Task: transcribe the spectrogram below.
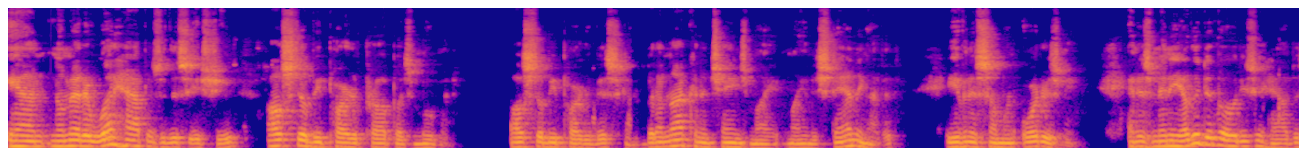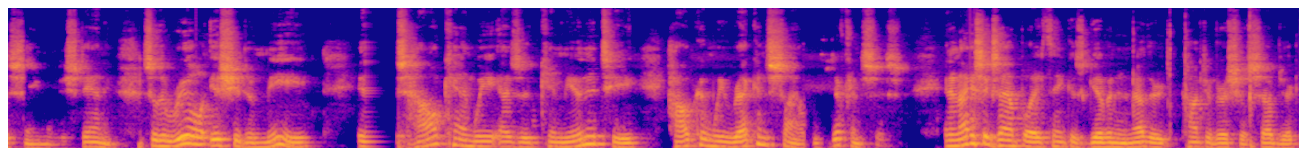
And no matter what happens with this issue, I'll still be part of Prabhupada's movement. I'll still be part of ISKCON. But I'm not going to change my, my understanding of it, even if someone orders me. And as many other devotees who have the same understanding. So the real issue to me is how can we as a community, how can we reconcile these differences? And a nice example, I think, is given in another controversial subject.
